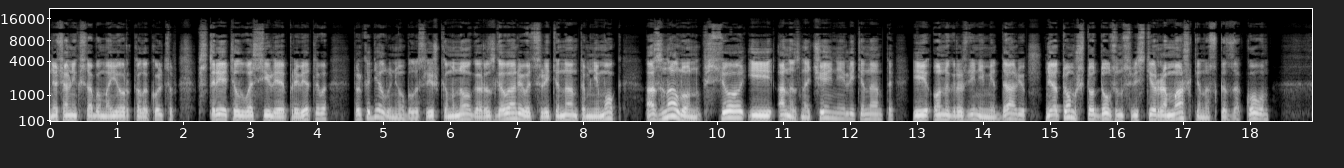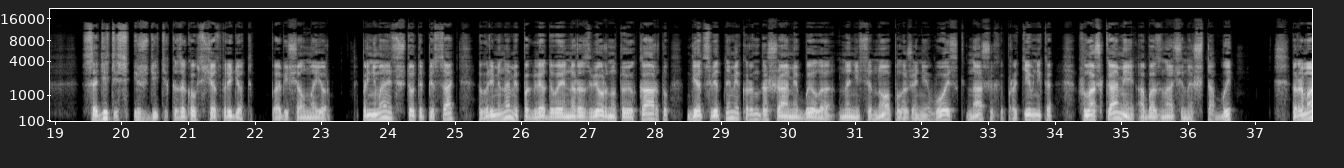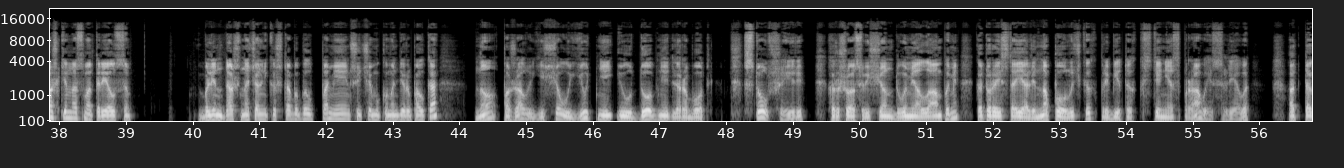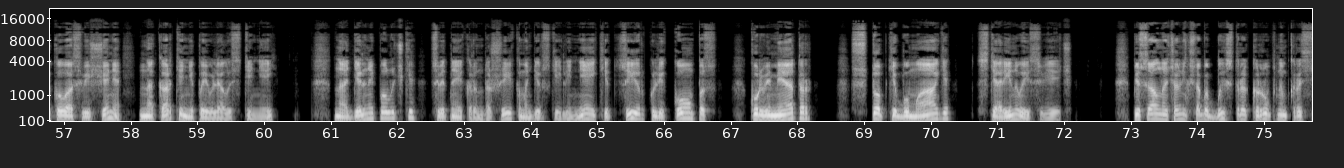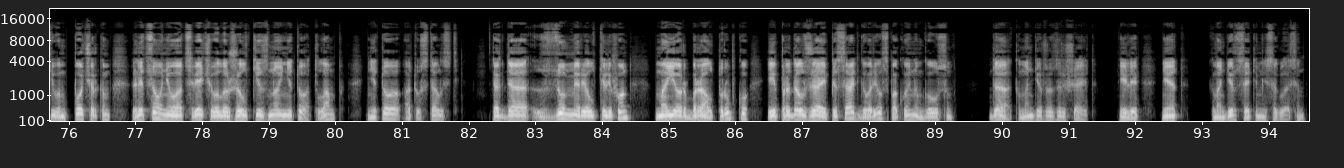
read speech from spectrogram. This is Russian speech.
Начальник штаба майор Колокольцев встретил Василия приветливо, только дел у него было слишком много, разговаривать с лейтенантом не мог, а знал он все и о назначении лейтенанта, и о награждении медалью, и о том, что должен свести Ромашкина с Казаковым. — Садитесь и ждите, Казаков сейчас придет, — пообещал майор. Принимаясь что-то писать, временами поглядывая на развернутую карту, где цветными карандашами было нанесено положение войск, наших и противника, флажками обозначены штабы, Ромашкин осмотрелся. Блиндаж начальника штаба был поменьше, чем у командира полка, но, пожалуй, еще уютнее и удобнее для работы. Стол шире, хорошо освещен двумя лампами, которые стояли на полочках, прибитых к стене справа и слева. От такого освещения на карте не появлялось теней. На отдельной полочке цветные карандаши, командирские линейки, циркули, компас, курвиметр, стопки бумаги, стеариновые свечи. Писал начальник штаба быстро, крупным, красивым почерком, лицо у него отсвечивало желтизной не то от ламп, не то от усталости. Когда зуммерил телефон, майор брал трубку и, продолжая писать, говорил спокойным голосом. — Да, командир разрешает. Или — Нет, командир с этим не согласен.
